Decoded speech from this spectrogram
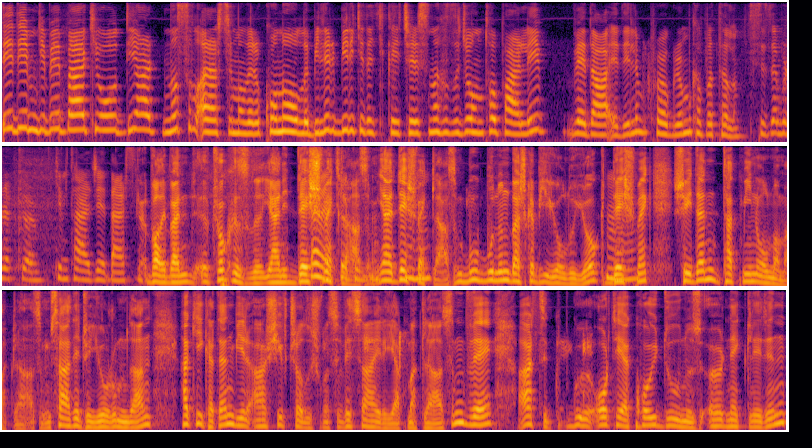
dediğim gibi belki o diğer nasıl araştırmalara konu olabilir bir iki dakika içerisinde hızlıca onu toparlayıp veda edelim programı kapatalım. Size bırakıyorum. Kim tercih edersin? Vallahi ben e, çok hızlı yani deşmek Evet, lazım. hızlı. Yani deşmek lazım. Bu bunun başka bir yolu yok. Deşmek şeyden tatmin olmamak lazım. Sadece yorumdan hakikaten bir arşiv çalışması vesaire yapmak lazım ve artık ortaya koyduğunuz örneklerin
